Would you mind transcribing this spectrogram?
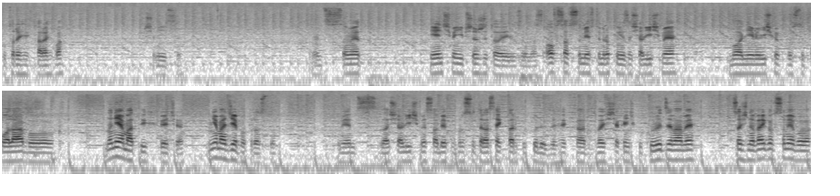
półtorej hektara chyba. Pszenicy. Więc w sumie jęczmień i przężyto jest u nas. Owsa w sumie w tym roku nie zasialiśmy, bo nie mieliśmy po prostu pola, bo no nie ma tych, wiecie, nie ma gdzie po prostu. Więc zasialiśmy sobie po prostu teraz hektar kukurydzy. Hektar 25 kukurydzy mamy. Coś nowego w sumie, bo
